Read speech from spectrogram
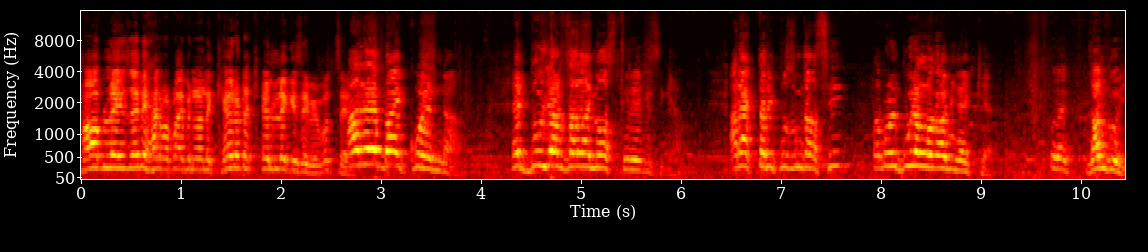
সব লয়ে যাবে হারবার পাইবেন না খেউরটা খেল লেগে যাবে বুঝছেন? আরে ভাই কোয়েন না। এই বুঝার জ্বালা আমি অস্থির হয়ে গেছি। আর এক তারিখ পর্যন্ত আছি তারপর ওই বুড়ার লগা আমি নাই খেয়া জান কই?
